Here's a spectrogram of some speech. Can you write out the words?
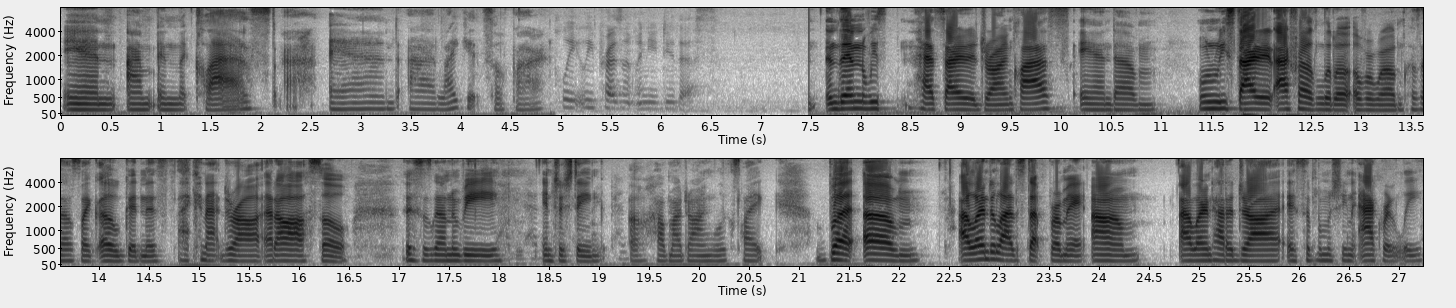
And I'm in the class, uh, and I like it so far. Completely present when you do this. And then we had started a drawing class, and um, when we started, I felt a little overwhelmed because I was like, "Oh goodness, I cannot draw at all." So this is going to be interesting uh, how my drawing looks like. But um, I learned a lot of stuff from it. Um, I learned how to draw a simple machine accurately,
